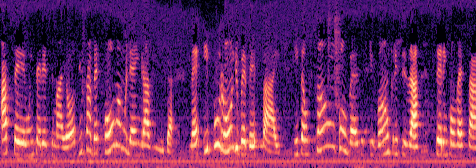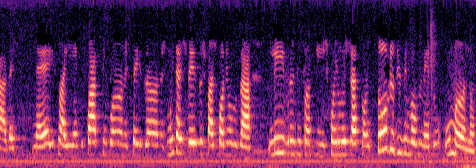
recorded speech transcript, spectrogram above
a ter um interesse maior de saber como a mulher engravida, né? E por onde o bebê sai. Então, são conversas que vão precisar serem conversadas, né? Isso aí entre 4, 5 anos, 6 anos. Muitas vezes os pais podem usar livros infantis com ilustrações sobre o desenvolvimento humano,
